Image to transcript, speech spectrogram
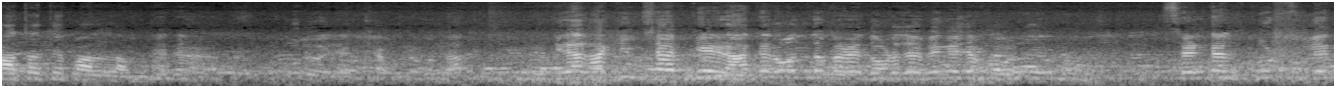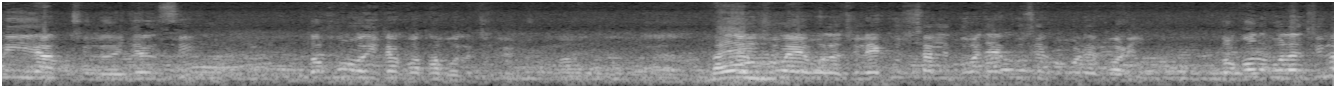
বাঁচাতে পারলাম হয়ে ফিরাদ হাকিম সাহেবকে রাতের অন্ধকারে দরজা ভেঙে যখন সেন্ট্রাল ফুড তুলে নিয়ে যাচ্ছিল এজেন্সি তখন ওইটা কথা সময় বলেছিল একুশ সালে দু হাজার খবরে পড়ি। তখন বলেছিল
